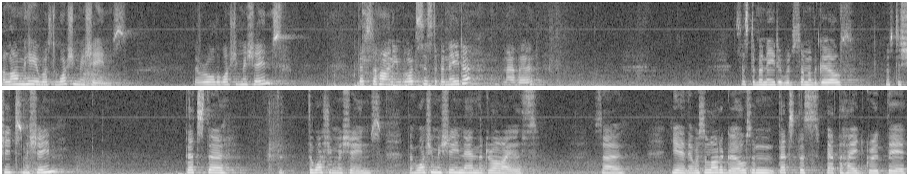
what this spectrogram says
along here was the washing machines. There were all the washing machines. That's the hiding board, Sister Benita, know her. Sister Bonita with some of the girls. Mr. sheets machine. That's the the washing machines, the washing machine and the dryers. So, yeah, there was a lot of girls, and that's this, about the age group there.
